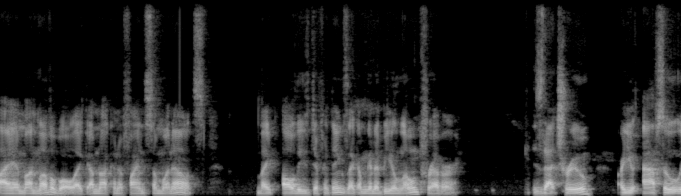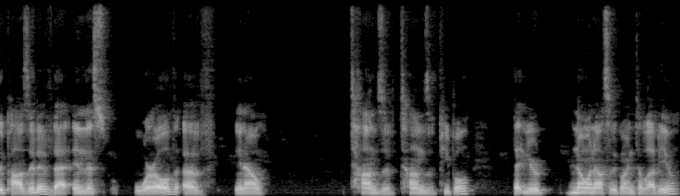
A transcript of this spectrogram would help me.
I am unlovable, like I'm not going to find someone else. Like all these different things like I'm going to be alone forever. Is that true? Are you absolutely positive that in this world of, you know, tons of tons of people that you're no one else is going to love you.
